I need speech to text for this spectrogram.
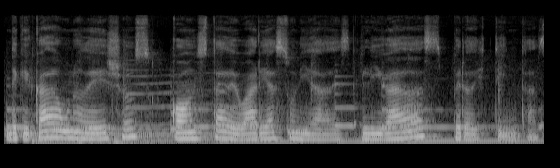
de que cada uno de ellos consta de varias unidades ligadas pero distintas.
